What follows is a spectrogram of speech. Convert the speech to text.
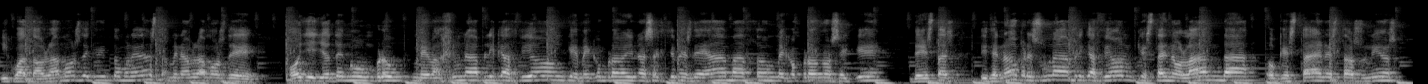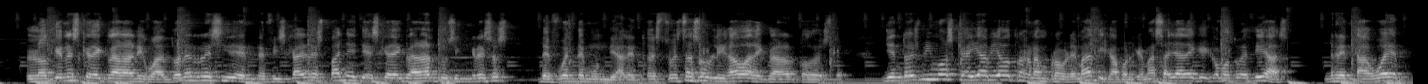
Y cuando hablamos de criptomonedas, también hablamos de, oye, yo tengo un bro, me bajé una aplicación que me he comprado ahí unas acciones de Amazon, me he comprado no sé qué, de estas. Dice, no, pero es una aplicación que está en Holanda o que está en Estados Unidos lo tienes que declarar igual. Tú eres residente fiscal en España y tienes que declarar tus ingresos de fuente mundial. Entonces tú estás obligado a declarar todo esto. Y entonces vimos que ahí había otra gran problemática, porque más allá de que, como tú decías, Renta Web,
